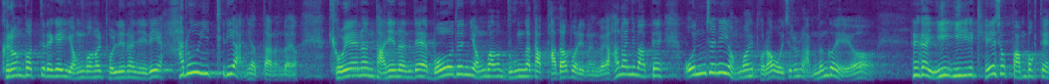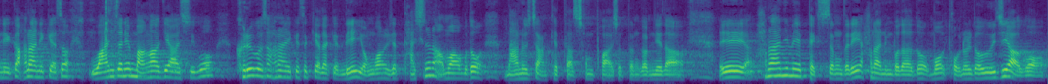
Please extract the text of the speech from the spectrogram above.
그런 것들에게 영광을 돌리는 일이 하루 이틀이 아니었다는 거예요. 교회는 다니는데 모든 영광은 누군가 다 받아버리는 거예요. 하나님 앞에 온전히 영광이 돌아오지를 않는 거예요. 그러니까 이 일이 계속 반복되니까 하나님께서 완전히 망하게 하시고 그러고서 하나님께서 깨닫게 내 영광을 이제 다시는 아무하고도 나누지 않겠다 선포하셨던 겁니다. 이 하나님의 백성들이 하나님보다도 뭐 돈을 더 의지하고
